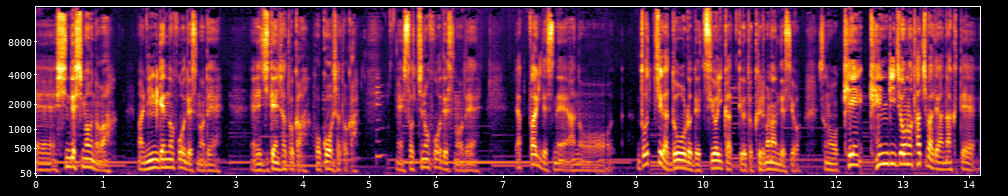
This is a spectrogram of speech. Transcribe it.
えー、死んでしまうのは、まあ、人間の方ですので、え、自転車とか歩行者とか、え、そっちの方ですのでやっぱりですねあのどっちが道路で強いかっていうと車なんですよ。その権利上の立場ではなくて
